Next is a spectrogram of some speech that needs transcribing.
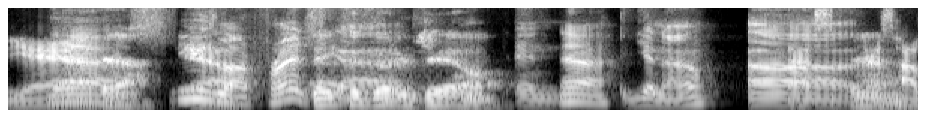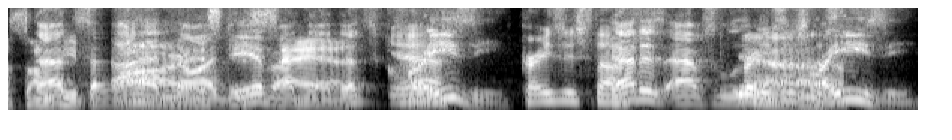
Sh- Yeah, Yeah. Yeah. excuse Yeah. my French. They could go to jail. And Yeah. you know, That's, uh, that's how some that's, people I had no It's- idea it's about that. sad. That's Yeah. crazy. Crazy stuff. That is absolutely Yeah. crazy.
